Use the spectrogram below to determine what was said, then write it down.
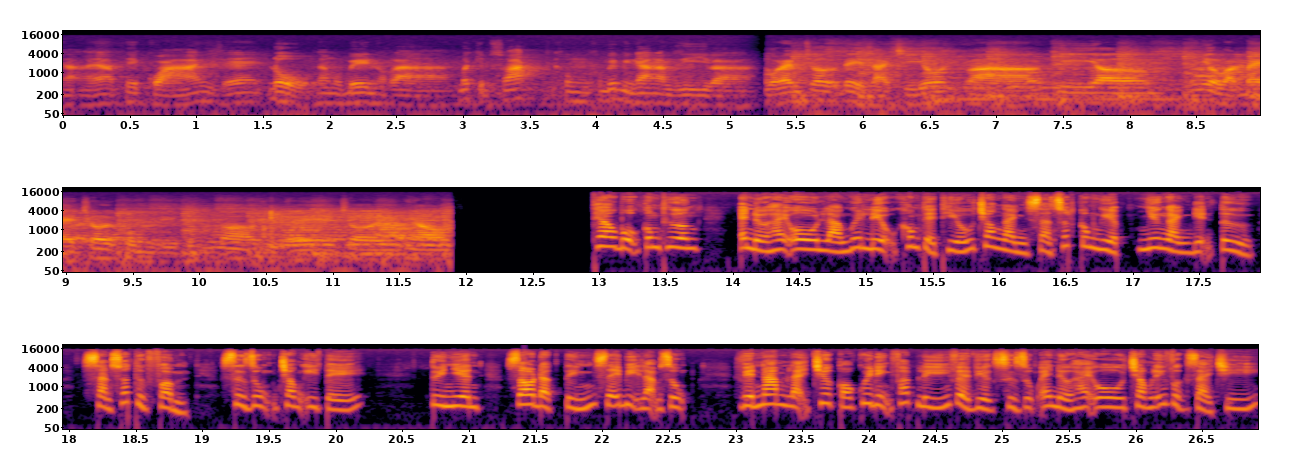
trạng thái phê quá thì sẽ đổ sang một bên hoặc là mất kiểm soát, không không biết mình đang làm gì và bọn em chơi để giải trí thôi và khi uh, nhiều bạn bè chơi cùng thì cũng uh, rủ chơi nhau. Theo Bộ Công Thương, N2O là nguyên liệu không thể thiếu cho ngành sản xuất công nghiệp như ngành điện tử, sản xuất thực phẩm, sử dụng trong y tế. Tuy nhiên, do đặc tính dễ bị lạm dụng, Việt Nam lại chưa có quy định pháp lý về việc sử dụng N2O trong lĩnh vực giải trí,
